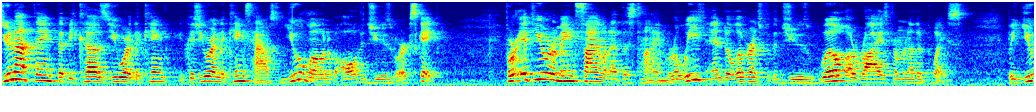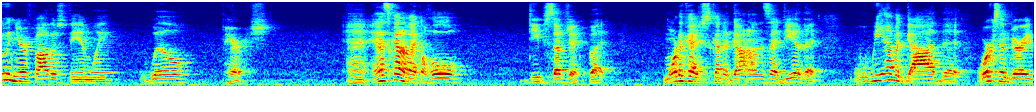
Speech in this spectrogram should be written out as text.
Do not think that because you are the king, because you are in the king's house, you alone of all the Jews will escape. For if you remain silent at this time, relief and deliverance for the Jews will arise from another place, but you and your father's family will perish. And, and that's kind of like a whole deep subject, but Mordecai just kind of got on this idea that we have a God that works in very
